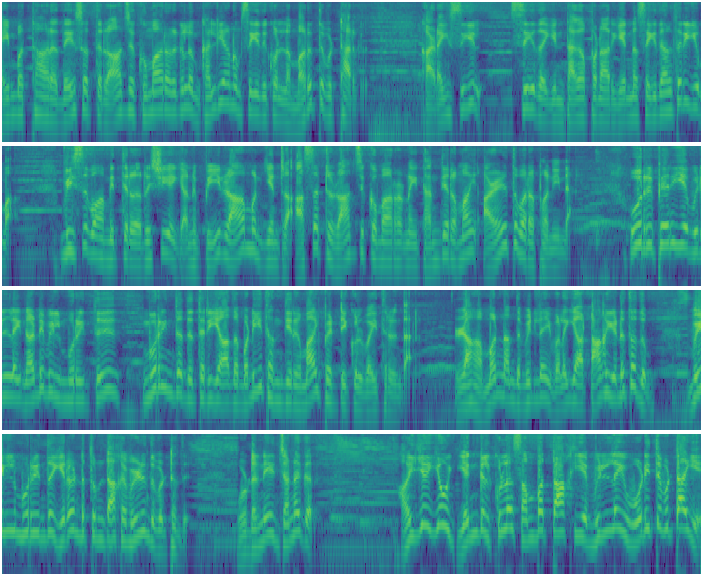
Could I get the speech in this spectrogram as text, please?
ஐம்பத்தாறு தேசத்து ராஜகுமாரர்களும் கல்யாணம் செய்து கொள்ள மறுத்து விட்டார்கள். கடைசியில் சீதையின் தகப்பனார் என்ன செய்தால் தெரியுமா? விசுவாமித்திர ரிஷியை அனுப்பி ராமன் என்ற அசற்று ராஜகுமாரனை தந்திரமாய் அழைத்து வர பண்ணினார். ஒரு பெரிய வில்லை நடுவில் முறித்து முறிந்தது தெரியாதபடி தந்திரமாய் பெட்டிக்குள் வைத்திருந்தார். ராமன் அந்த வில்லை விளையாட்டாக எடுத்ததும் வில் முறிந்து இரண்டு துண்டாக விழுந்து விட்டது. உடனே ஜனகர் ஐயையோ எங்கள் குல சம்பத்தாகிய வில்லை ஒடித்து விட்டாயே.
